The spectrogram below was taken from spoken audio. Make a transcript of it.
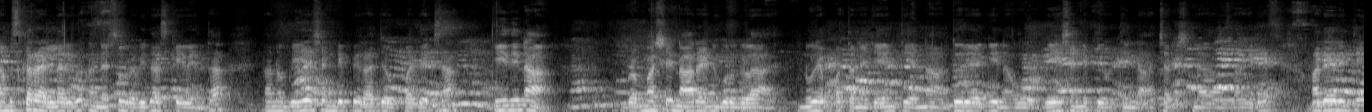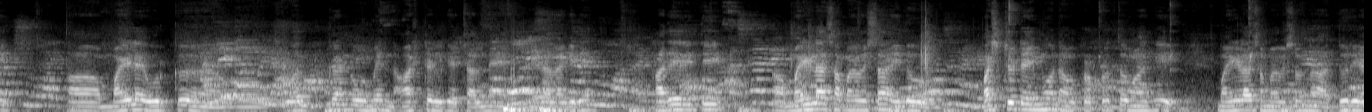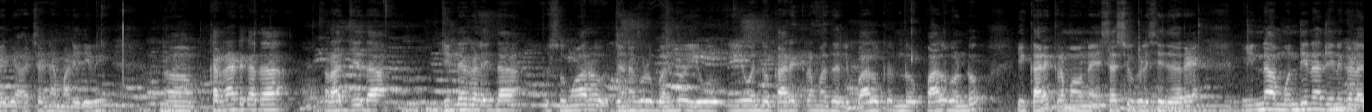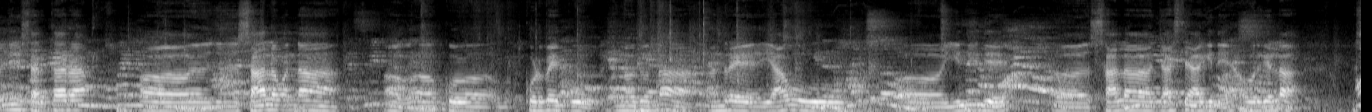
ನಮಸ್ಕಾರ ಎಲ್ಲರಿಗೂ. ನನ್ನ ಹೆಸರು ರವಿದಾಸ್ ಕೆವಿ ಅಂತ. ನಾನು B S N D P ರಾಜ್ಯ ಉಪಾಧ್ಯಕ್ಷ. ಈ ದಿನ ಬ್ರಹ್ಮಶ್ರೀ ನಾರಾಯಣ ಗುರುಗಳ ನೂರ ಎಪ್ಪತ್ತನೇ ಜಯಂತಿಯನ್ನು ಅದ್ದೂರಿಯಾಗಿ ನಾವು B S N D P ವತಿಯಿಂದ ಆಚರಿಸಲಾಗಿದೆ. ಅದೇ ರೀತಿ ಮಹಿಳೆ ವರ್ಕ್ ವರ್ಕ್ ಆ್ಯಂಡ್ ವುಮೆನ್ ಹಾಸ್ಟೆಲ್ಗೆ ಚಾಲನೆ ನೀಡಲಾಗಿದೆ. ಅದೇ ರೀತಿ ಮಹಿಳಾ ಸಮಾವೇಶ ಇದು ಫಸ್ಟ್ ಟೈಮು ನಾವು ಪ್ರಪ್ರಥಮವಾಗಿ ಮಹಿಳಾ ಸಮಾವೇಶವನ್ನು ಅದ್ಧೂರಿಯಾಗಿ ಆಚರಣೆ ಮಾಡಿದ್ದೀವಿ. ಕರ್ನಾಟಕದ ರಾಜ್ಯದ ಜಿಲ್ಲೆಗಳಿಂದ ಸುಮಾರು ಜನಗಳು ಬಂದು ಇವು ಈ ಒಂದು ಕಾರ್ಯಕ್ರಮದಲ್ಲಿ ಪಾಲ್ಗೊಂಡು ಪಾಲ್ಗೊಂಡು ಈ ಕಾರ್ಯಕ್ರಮವನ್ನು ಯಶಸ್ವಿಗೊಳಿಸಿದ್ದಾರೆ. ಇನ್ನು ಮುಂದಿನ ದಿನಗಳಲ್ಲಿ ಸರ್ಕಾರ ಸಾಲವನ್ನು ಕೊಡಬೇಕು ಅನ್ನೋದನ್ನು ಅಂದರೆ ಯಾವ ಇದಿದೆ. ಸಾಲ ಜಾಸ್ತಿ ಆಗಿದೆ. ಅವರಿಗೆಲ್ಲ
